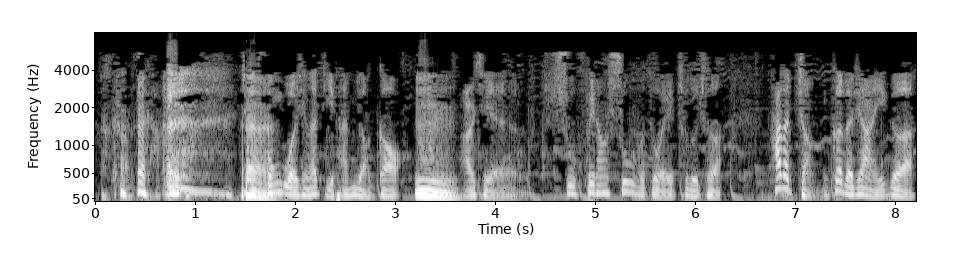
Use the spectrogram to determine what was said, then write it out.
cross car，这 通过性，它底盘比较高，嗯。而且舒非常舒服。作为出租车，它的整个的这样一个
